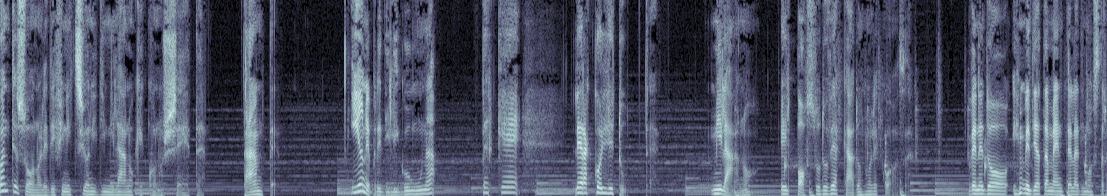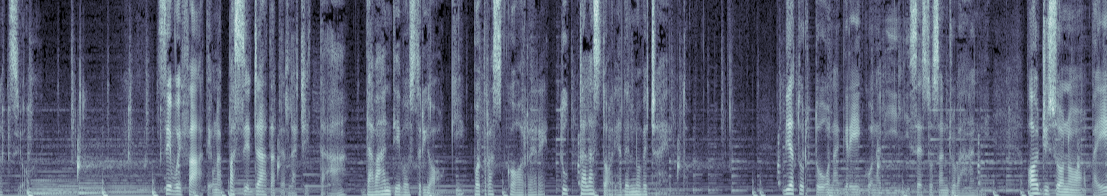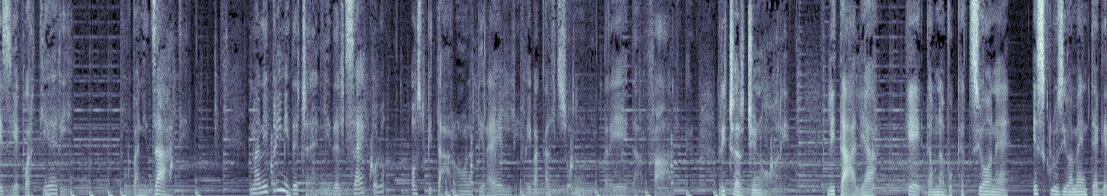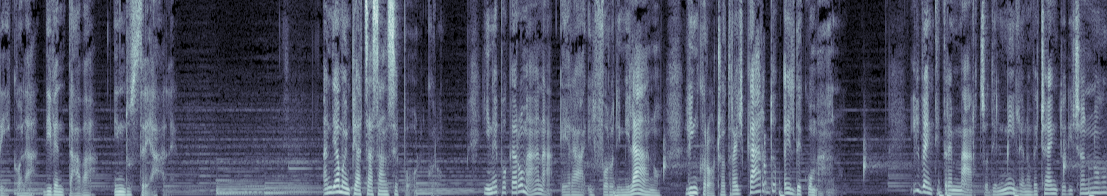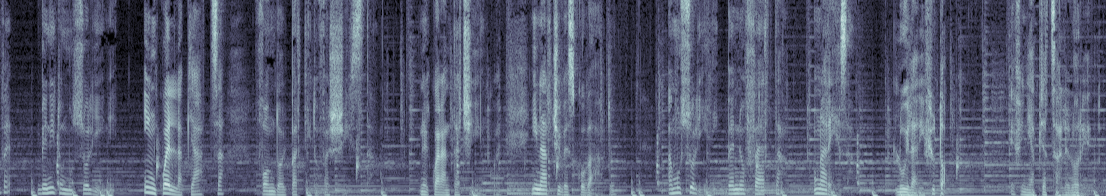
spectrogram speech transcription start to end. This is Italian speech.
Quante sono le definizioni di Milano che conoscete? Tante. Io ne prediligo una perché le raccoglie tutte. Milano è il posto dove accadono le cose. Ve ne do immediatamente la dimostrazione. Se voi fate una passeggiata per la città, davanti ai vostri occhi potrà scorrere tutta la storia del Novecento. Via Tortona, Greco, Navigli, Sesto San Giovanni. Oggi sono paesi e quartieri urbanizzati, ma nei primi decenni del secolo ospitarono la Pirelli, Riva Calzoni, Breda, Falk, Ricerginori. L'Italia che da una vocazione esclusivamente agricola diventava industriale. Andiamo in piazza San Sepolcro. In epoca romana era il Foro di Milano, l'incrocio tra il Cardo e il Decumano. Il 23 marzo del 1919 Benito Mussolini in quella piazza fondò il partito fascista. Nel 1945, in arcivescovato, a Mussolini venne offerta una resa. Lui la rifiutò e finì a Piazzale Loreto.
